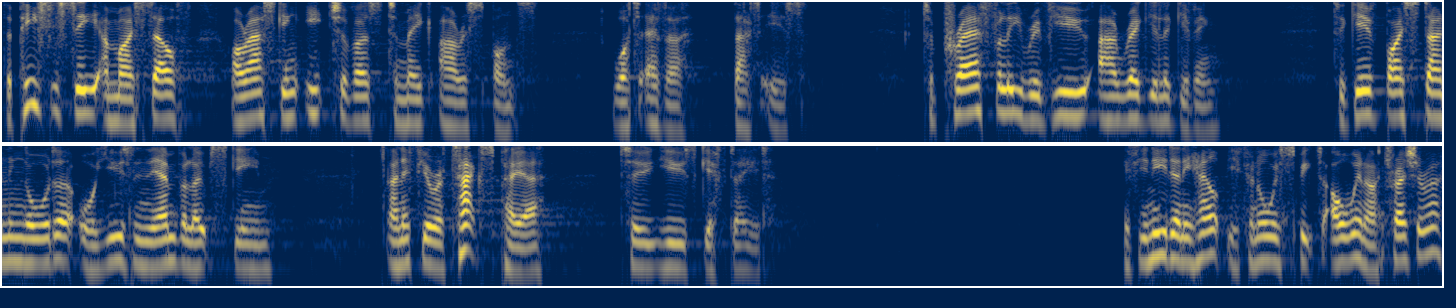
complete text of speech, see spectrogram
the PCC and myself are asking each of us to make our response, whatever that is, to prayerfully review our regular giving, to give by standing order or using the envelope scheme and if you're a taxpayer, to use gift aid. If you need any help, you can always speak to Olwyn, our treasurer,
